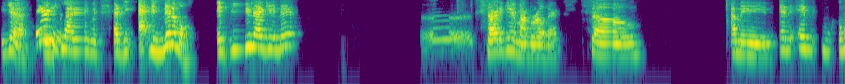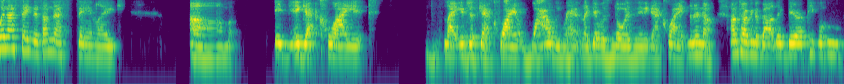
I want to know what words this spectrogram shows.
yeah, very not even at the at the minimal. If you're not getting that, uh, start again, my brother. So, I mean, and and when I say this, I'm not saying like um it, it got quiet. Like it just got quiet while we were having like there was noise and then it got quiet. No no no. I'm talking about like there are people who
